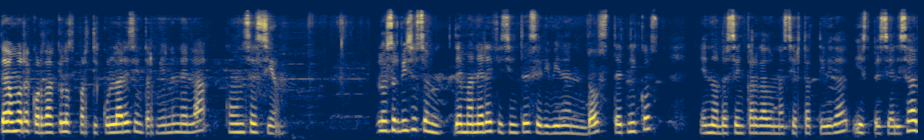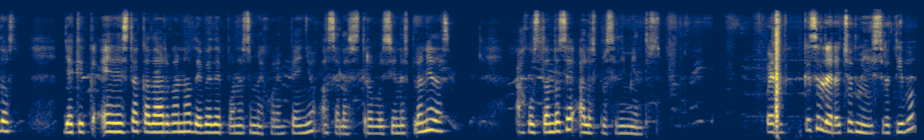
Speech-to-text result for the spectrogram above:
Debemos recordar que los particulares intervienen en la concesión. Los servicios de manera eficiente se dividen en dos técnicos, en donde se encarga de una cierta actividad, y especializados, ya que en esta cada órgano debe de poner su mejor empeño hacia las atribuciones planeadas, ajustándose a los procedimientos. Bueno, ¿qué es el derecho administrativo?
